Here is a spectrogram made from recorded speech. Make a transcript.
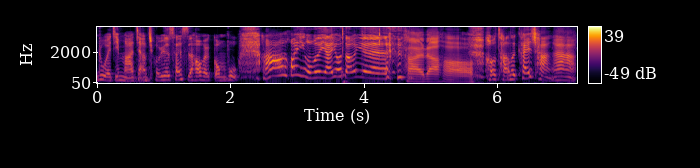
入围金马奖九月三十号会公布啊。欢迎我们的牙佑导演，嗨，大家好，好长的开场啊。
